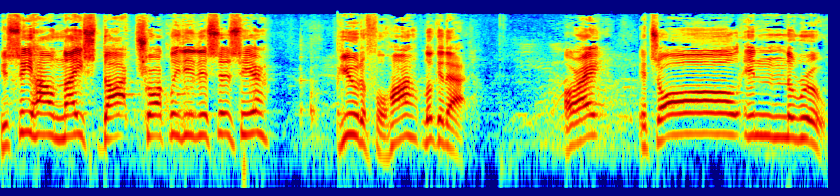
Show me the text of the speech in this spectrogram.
You see how nice dark chocolatey this is here? Beautiful, huh? Look at that. All right? It's all in the roux.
